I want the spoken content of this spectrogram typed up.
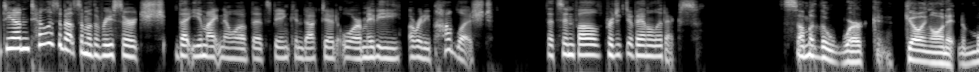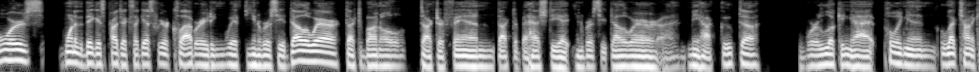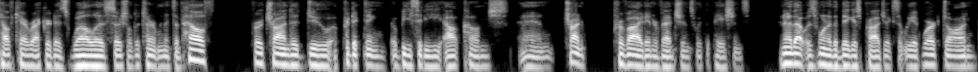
Dan, tell us about some of the research that you might know of that's being conducted or maybe already published that's involved predictive analytics. Some of the work going on at Nemours one of the biggest projects, I guess we are collaborating with the University of Delaware, Dr. Bunnell, Dr. Fan, Dr. Beheshti at University of Delaware, uh, Mihak Gupta. We're looking at pulling in electronic healthcare record as well as social determinants of health for trying to do predicting obesity outcomes and trying to provide interventions with the patients. I know that was one of the biggest projects that we had worked on.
